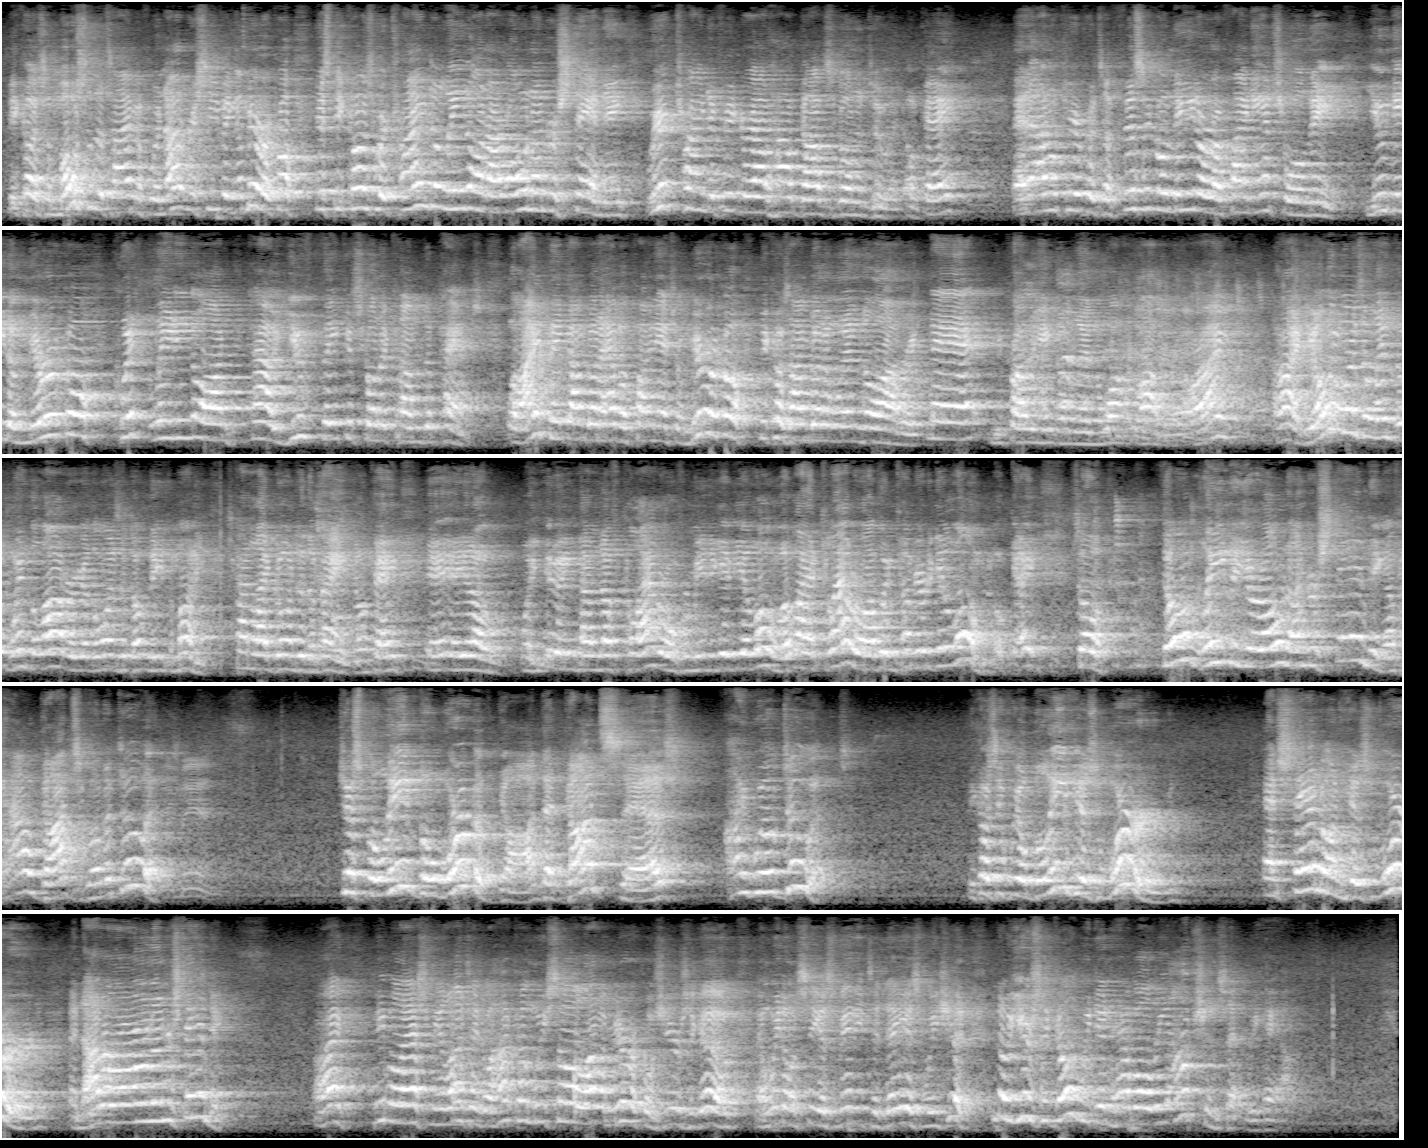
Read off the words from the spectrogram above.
Because most of the time, if we're not receiving a miracle, it's because we're trying to lean on our own understanding. We're trying to figure out how God's going to do it, okay? And I don't care if it's a physical need or a financial need. You need a miracle. Quit leaning on how you think it's going to come to pass. Well, I think I'm going to have a financial miracle because I'm going to win the lottery. Nah, you probably ain't going to win the lottery, all right? All right, the only ones that win the lottery are the ones that don't need the money. It's kind of like going to the bank, okay? Eh, eh, you know, well, you ain't got enough collateral for me to give you a loan. Well, if I had collateral, I wouldn't come here to get a loan, okay? So don't lean to your own understanding of how God's going to do it. Just believe the Word of God that God says, I will do it. Because if we'll believe His Word and stand on His Word, and not our own understanding. All right? people ask me a lot of times, well, how come we saw a lot of miracles years ago and we don't see as many today as we should? You know, years ago we didn't have all the options that we have.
